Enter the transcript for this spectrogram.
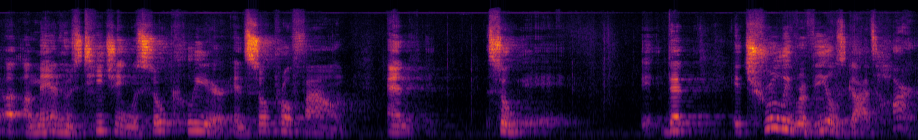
a, a, man whose teaching was so clear and so profound, and so it, that it truly reveals God's heart.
